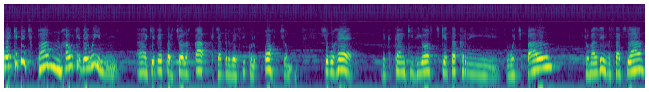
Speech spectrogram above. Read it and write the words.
rekebe chupam, hau kebe wim, kebe percholakak, chaper versículo 8, shokhe, rekakan ki Dios chiquetakri, wechpal, Romaldim sachla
